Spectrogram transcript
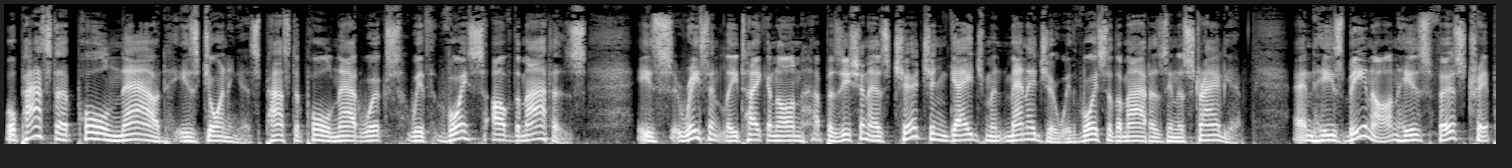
Well, Pastor Paul Naud is joining us. Pastor Paul Naud works with Voice of the Martyrs. He's recently taken on a position as Church Engagement Manager with Voice of the Martyrs in Australia. And he's been on his first trip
